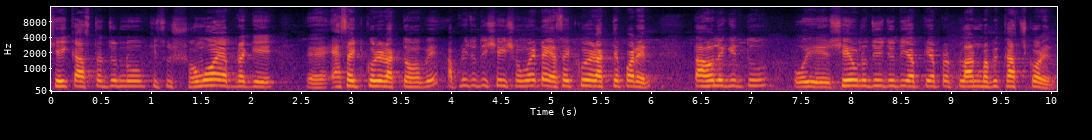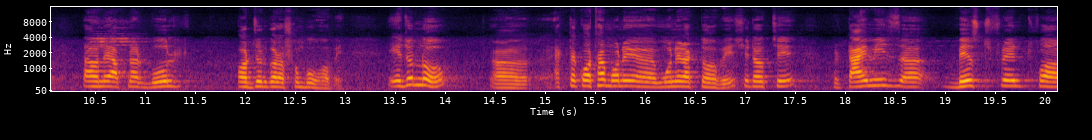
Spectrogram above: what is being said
সেই কাজটার জন্য কিছু সময় আপনাকে অ্যাসাইড করে রাখতে হবে। আপনি যদি সেই সময়টা অ্যাসাইড করে রাখতে পারেন, তাহলে কিন্তু ওই, সে অনুযায়ী যদি আপনি আপনার প্ল্যানভাবে কাজ করেন, তাহলে আপনার গোল অর্জন করা সম্ভব হবে। এজন্য একটা কথা মনে মনে রাখতে হবে, সেটা হচ্ছে time is best friend for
